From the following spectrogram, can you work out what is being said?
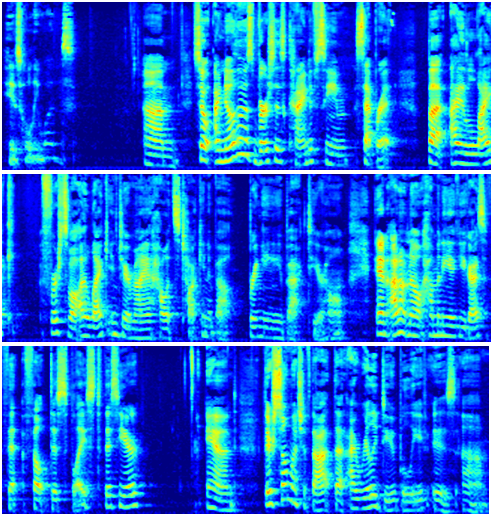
his holy ones. Um, so I know those verses kind of seem separate, but I like, first of all, I like in Jeremiah how it's talking about bringing you back to your home. And I don't know how many of you guys have felt displaced this year. And there's so much of that that I really do believe is, um,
